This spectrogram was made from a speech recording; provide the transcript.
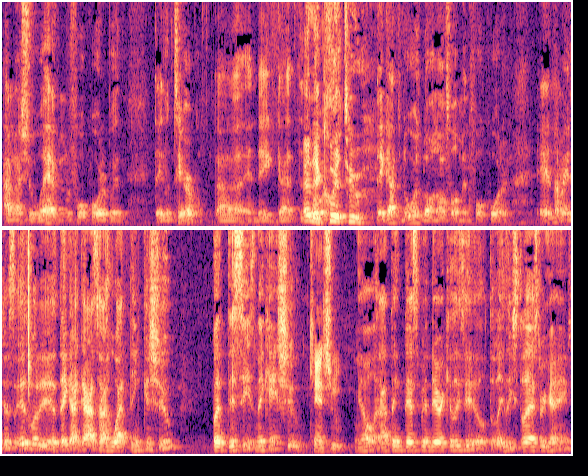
I'm not sure what happened in the fourth quarter, but they looked terrible, uh, and they got the doors, they quit too. They got the doors blown off of them in the fourth quarter, and I mean, it just is what it is. They got guys who I think can shoot, but this season they can't shoot. Can't shoot. You know, and I think that's been their Achilles heel. The, at least the last three games,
